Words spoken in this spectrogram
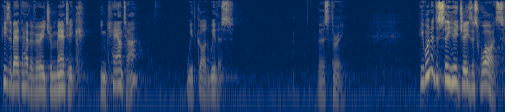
He's about to have a very dramatic encounter with God with us. Verse 3. He wanted to see who Jesus was,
